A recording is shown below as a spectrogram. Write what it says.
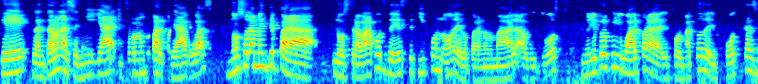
que plantaron la semilla y fueron un parteaguas, no solamente para los trabajos de este tipo, ¿no? De lo paranormal, auditivos, sino yo creo que igual para el formato del podcast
